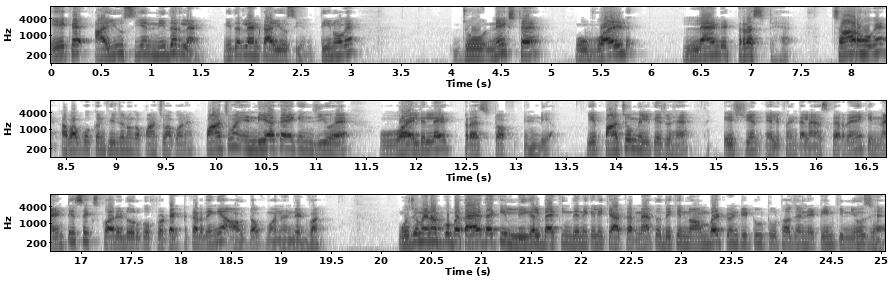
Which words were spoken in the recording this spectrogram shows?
एक है आयुसीएन नीदरलैंड नीदरलैंड का आयुसीएन तीन हो गए। जो नेक्स्ट है वो वर्ल्ड लैंड ट्रस्ट है। चार हो गए, अब आपको कंफ्यूजन होगा पांचवा कौन है? पांचवा इंडिया का एक एनजीओ है वाइल्ड लाइफ ट्रस्ट ऑफ़ इंडिया ये पाँचों मिलके जो है एशियन एलिफेंट अलायंस कर रहे हैं कि 96 कॉरिडोर को प्रोटेक्ट कर देंगे आउट ऑफ़ 101 वो जो मैंने आपको बताया था कि लीगल बैकिंग देने के लिए क्या करना है तो देखिए नवंबर 22 2018 की न्यूज़ है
